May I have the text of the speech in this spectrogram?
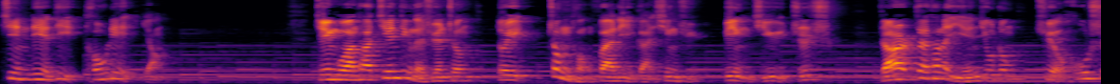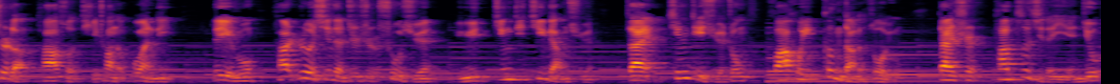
禁猎地偷猎一样。尽管他坚定地宣称对正统范例感兴趣并给予支持，然而在他的研究中却忽视了他所提倡的惯例，例如他热心地支持数学与经济计量学。在经济学中发挥更大的作用，但是他自己的研究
